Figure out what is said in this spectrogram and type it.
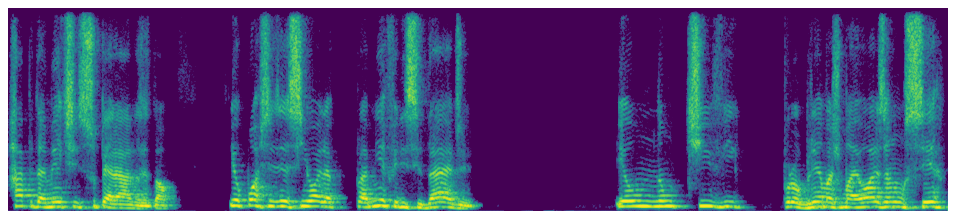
rapidamente superadas e tal. E eu posso dizer assim, olha, para minha felicidade, eu não tive problemas maiores a não ser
